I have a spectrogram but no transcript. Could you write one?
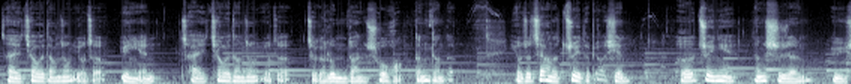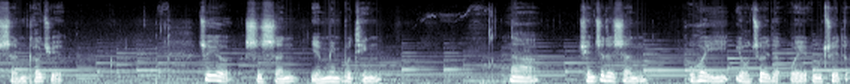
在教会当中有着怨言。在教会当中有着这个论断、说谎等等的，有着这样的罪的表现，而罪孽能使人与神隔绝，罪恶使神颜面不听。那全知的神不会以有罪的为无罪的，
